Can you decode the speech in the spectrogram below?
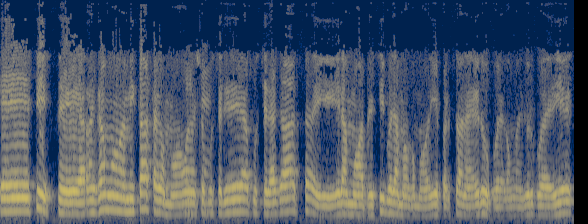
Eh, sí, eh, arrancamos en mi casa, como bueno, yo puse la idea, puse la casa y éramos, al principio éramos como 10 personas de grupo, era como el grupo de 10,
